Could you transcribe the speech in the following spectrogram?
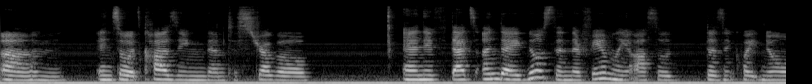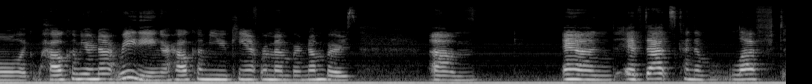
Um, and so it's causing them to struggle. And if that's undiagnosed, then their family also doesn't quite know, like, how come you're not reading or how come you can't remember numbers. Um, and if that's kind of left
